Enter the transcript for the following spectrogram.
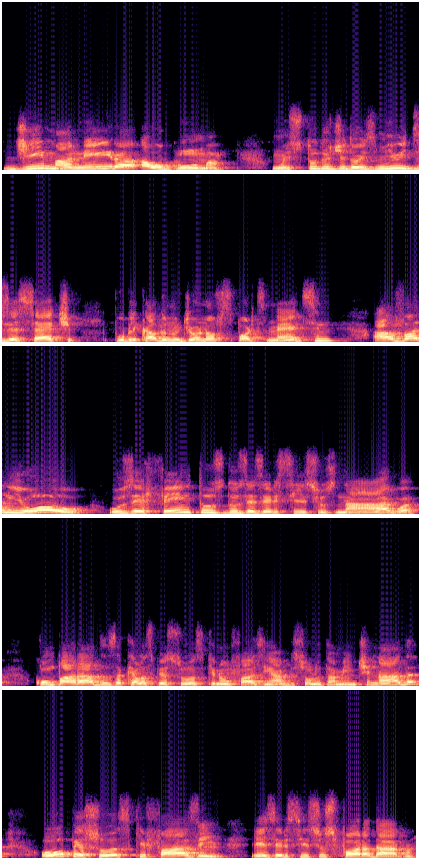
De maneira alguma. Um estudo de 2017, publicado no Journal of Sports Medicine, avaliou os efeitos dos exercícios na água comparados àquelas pessoas que não fazem absolutamente nada ou pessoas que fazem exercícios fora d'água.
